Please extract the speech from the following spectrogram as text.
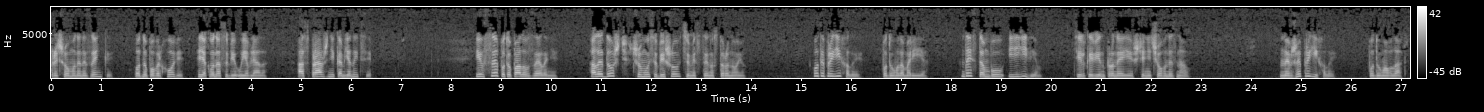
причому не низенькі, одноповерхові, як вона собі уявляла, а справжні кам'яниці. І все потопало в зелені, але дощ чомусь обійшов цю місцину стороною. От і приїхали, подумала Марія. Десь там був і її дім, тільки він про неї ще нічого не знав. Невже приїхали? подумав Влад.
